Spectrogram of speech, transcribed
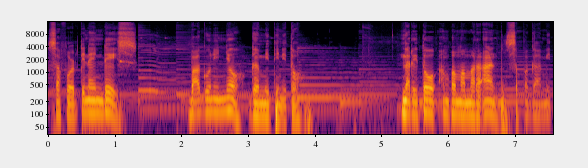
sa 49 days bago ninyo gamitin ito. Narito ang pamamaraan sa paggamit.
